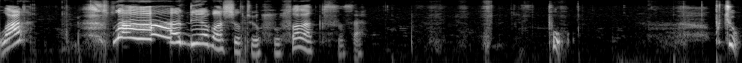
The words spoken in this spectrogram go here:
Lan. Lan diye başlatıyorsun. Salak mısın sen? Pu. Puçu.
